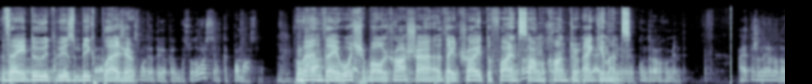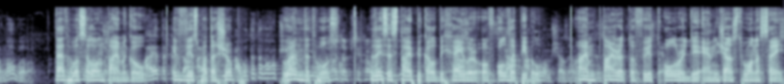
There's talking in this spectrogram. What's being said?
they do it with big pleasure. Mm-hmm. When they watch about Russia, they try to find some counter-arguments. That was a long time ago. Is this Photoshop? When that was? This is typical behavior of all the people. I'm tired of it already and just wanna say,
